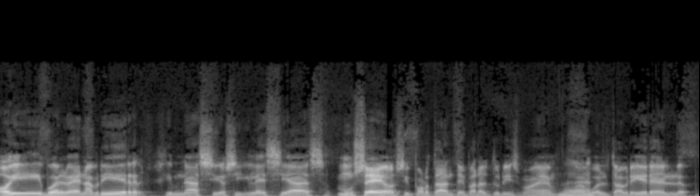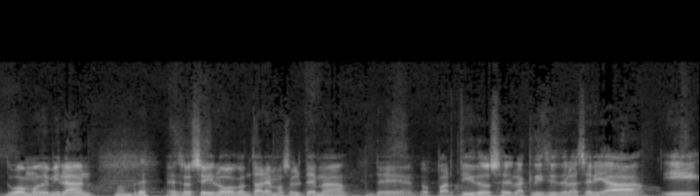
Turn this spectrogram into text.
Hoy vuelven a abrir gimnasios, iglesias, museos, importante para el turismo. ¿eh? Eh. Ha vuelto a abrir el Duomo de Milán. Hombre. Eso sí, luego contaremos el tema de los partidos, eh, la crisis de la Serie A y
